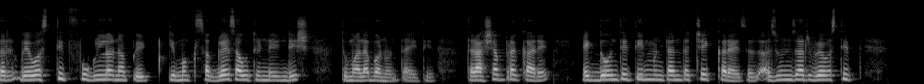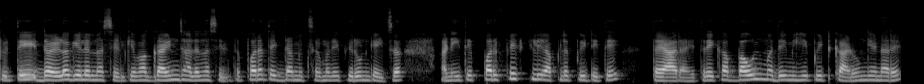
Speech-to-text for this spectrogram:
तर व्यवस्थित फुगलं ना पीठ की मग सगळे साऊथ इंडियन डिश तुम्हाला बनवता येतील. तर अशा प्रकारे एक दोन ते तीन मिनटांत चेक करायचं. अजून जर व्यवस्थित ते दळलं गेलं नसेल किंवा ग्राइंड झालं नसेल तर परत एकदा मिक्सरमध्ये फिरून घ्यायचं आणि इथे परफेक्टली आपलं पीठ इथे तयार आहे. तर एका बाऊलमध्ये मी हे पीठ काढून घेणार आहे.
